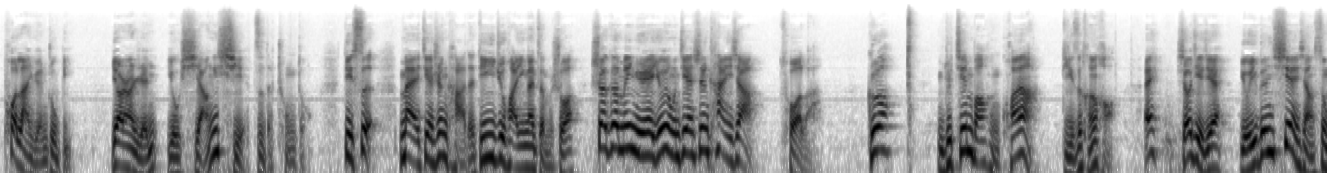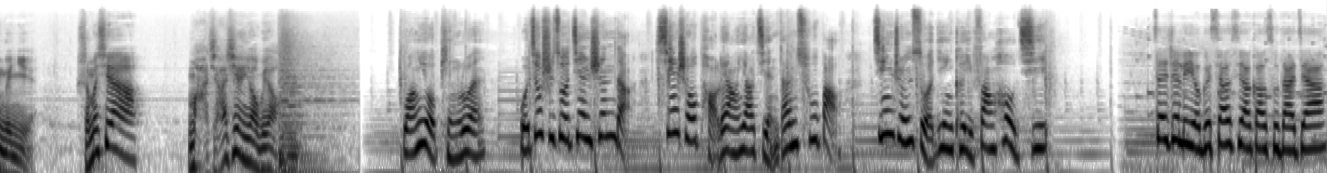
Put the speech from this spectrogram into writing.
破烂圆珠笔，要让人有想写字的冲动。第四，卖健身卡的第一句话应该怎么说？帅哥美女，游泳健身看一下。错了，哥，你这肩膀很宽啊，底子很好。哎，小姐姐，有一根线想送给你，什么线啊？马甲线要不要？网友评论：我就是做健身的，新手跑量要简单粗暴，精准锁定可以放后期。在这里有个消息要告诉大家：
